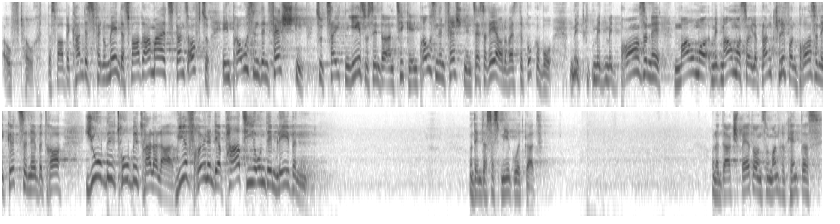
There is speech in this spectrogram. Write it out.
auftaucht. Das war ein bekanntes Phänomen. Das war damals ganz oft so. In brausenden Festen zu Zeiten Jesus in der Antike, in brausenden Festen in Caesarea oder weiß der Gucke wo, mit, mit, mit bronzene Marmor, mit Marmorsäule, blank Schliff und bronzene Götze nebendran. Jubel, Trubel, tralala. Wir frönen der Party und dem Leben. Und dem, dass es mir gut geht. Und einen Tag später, und so mancher kennt das,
